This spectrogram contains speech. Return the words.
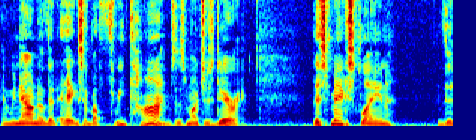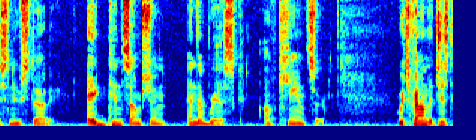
And we now know that eggs have about three times as much as dairy. This may explain this new study, Egg Consumption and the Risk of Cancer which found that just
